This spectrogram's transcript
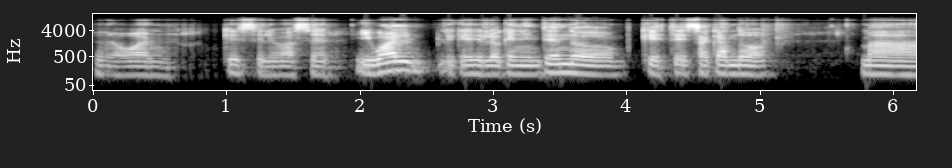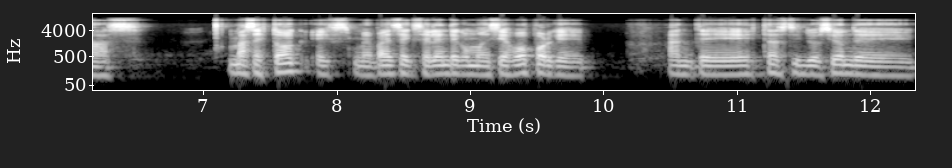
Pero bueno, ¿qué se le va a hacer? Igual que lo que Nintendo que esté sacando más, más stock es, me parece excelente como decías vos, porque ante esta situación de,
